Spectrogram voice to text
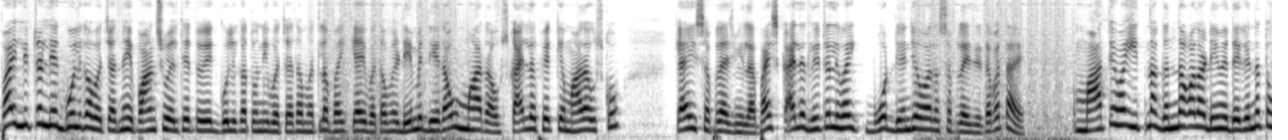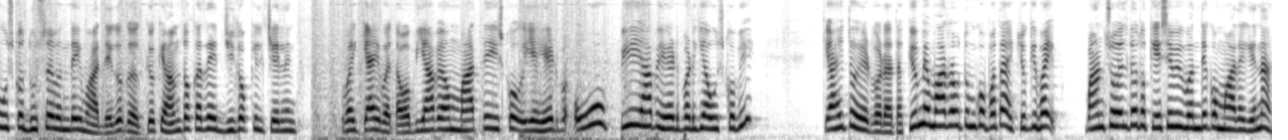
भाई लिटरली एक गोली का बचा नहीं, पाँच सौ थे तो एक गोली का तो नहीं बचा था। मतलब भाई, क्या ही बताऊँ, मैं डैमेज दे रहा हूँ, मार रहा हूँ। स्काइलर फेंक के मारा उसको, क्या ही सरप्राइज़ मिला। भाई स्काइलर लिटरली भाई, बहुत डेंजर वाला सरप्राइज़ देता, पता है? मारते भाई, इतना गंदा वाला डैमेज देगा ना तो उसको दूसरे बंदे ही मार देगा क्योंकि हम तो कर रहे हैं ज़ीरो किल चैलेंज भाई, क्या ही बताओ अभी यहाँ पे हम मारते इसको, ये हेड ओ पी यहाँ पे हेड पड़ गया उसको भी। क्या ही तो हेड पड़ा था। क्यों मैं मार रहा हूँ तुमको पता है? क्योंकि भाई पाँच सौ हेल्थ तो कैसे भी बंदे को मारेंगे ना।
